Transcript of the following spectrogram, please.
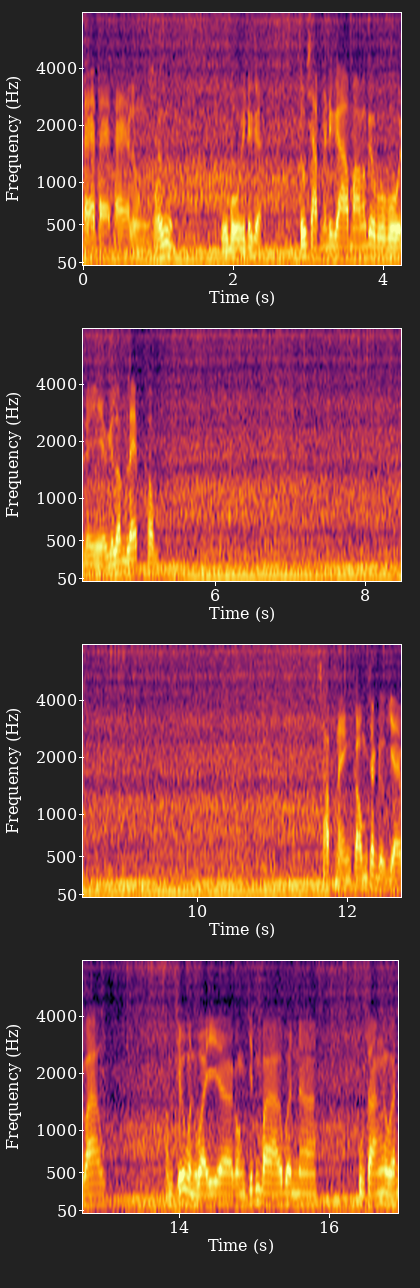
tè tè tè luôn, sướng. Bùi bùi nữa kìa túi sập này nó ra mà mấy cái bùi bùi này nhiều cái lấm lép không? Sập này công chắc được vài bao. Hôm trước mình quay ờ, con 93 ở bên ờ, Phú Tăng ở bên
